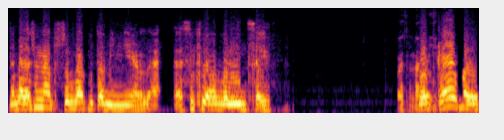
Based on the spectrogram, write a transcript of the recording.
me parece una absurda puta mierda. Así que le voy a poner un 6. Parece una ¿Por mierda. qué? Pues,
